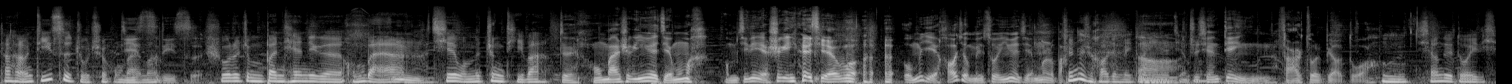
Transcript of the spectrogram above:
他好像第一次主持红第一次白吗？第一次。说了这么半天这个红白啊，嗯切我们正题吧。对，红白是个音乐节目嘛，我们今天也是个音乐节目，我们也好久没做音乐节目了吧？真的是好久没做音乐啊节目，，之前电影反而做的比较多，嗯相对多一些。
